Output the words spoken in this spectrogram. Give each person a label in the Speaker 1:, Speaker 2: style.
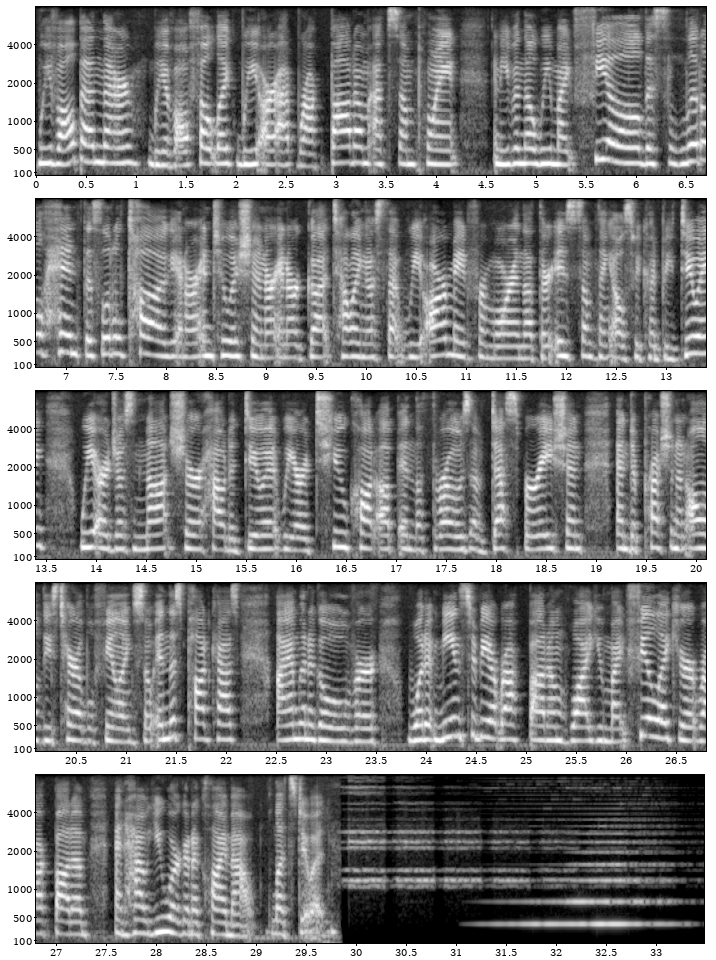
Speaker 1: We've all been there. We have all felt like we are at rock bottom at some point. And even though we might feel this little hint, this little tug in our intuition or in our gut telling us that we are made for more and that there is something else we could be doing, we are just not sure how to do it. We are too caught up in the throes of desperation and depression and all of these terrible feelings. So, in this podcast, I am going to go over what it means to be at rock bottom, why you might feel like you're at rock bottom, and how you are going to climb out. Let's do it.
